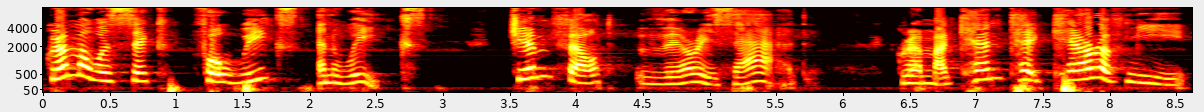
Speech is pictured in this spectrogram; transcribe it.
Grandma was sick for weeks and weeks. Jim felt very sad. Grandma can't take care of me,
